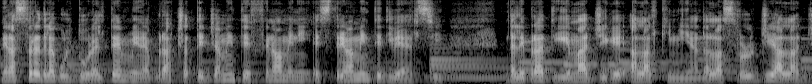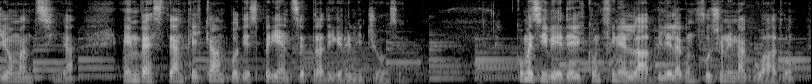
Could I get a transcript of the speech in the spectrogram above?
Nella storia della cultura il termine abbraccia atteggiamenti e fenomeni estremamente diversi, dalle pratiche magiche all'alchimia, dall'astrologia alla geomanzia, e investe anche il campo di esperienze e pratiche religiose. Come si vede, il confine è labile e la confusione in agguato,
